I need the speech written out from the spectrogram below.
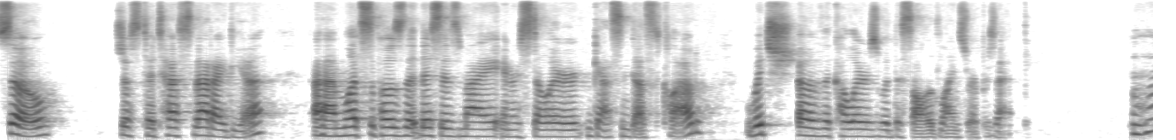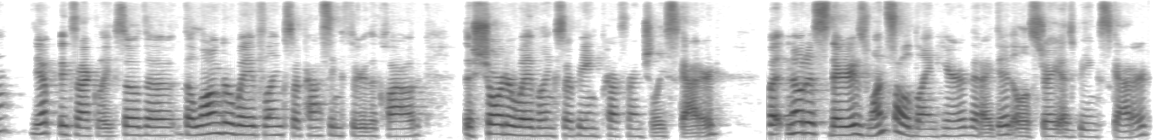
So just to test that idea, um, let's suppose that this is my interstellar gas and dust cloud. Which of the colors would the solid lines represent? Mm -hmm. Yep, exactly. So the, the longer wavelengths are passing through the cloud. The shorter wavelengths are being preferentially scattered. But notice there is one solid line here that I did illustrate as being scattered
